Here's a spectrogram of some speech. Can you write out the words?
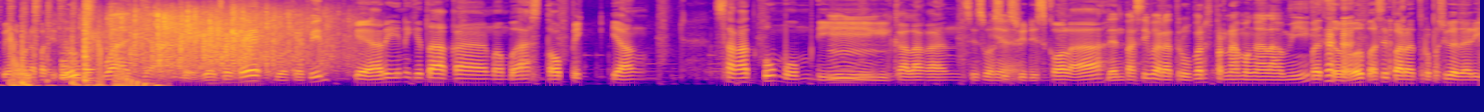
Beda pendapat itu. Wajar. Oke, gue CT. Gua Kevin. Oke, hari ini kita akan membahas topik yang sangat umum di Hmm. kalangan siswa-siswi di sekolah. Dan pasti para troopers pernah mengalami. Betul, pasti para Troopers juga dari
